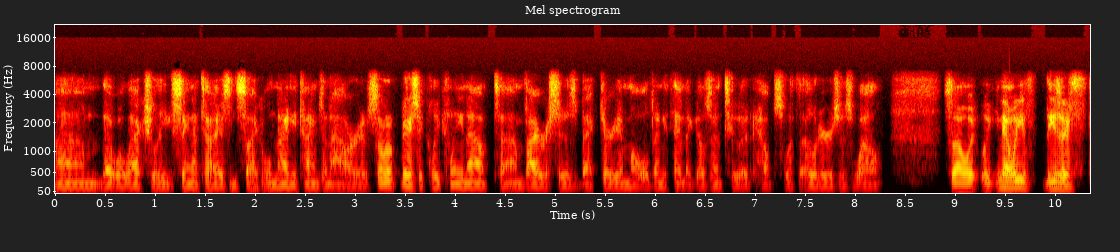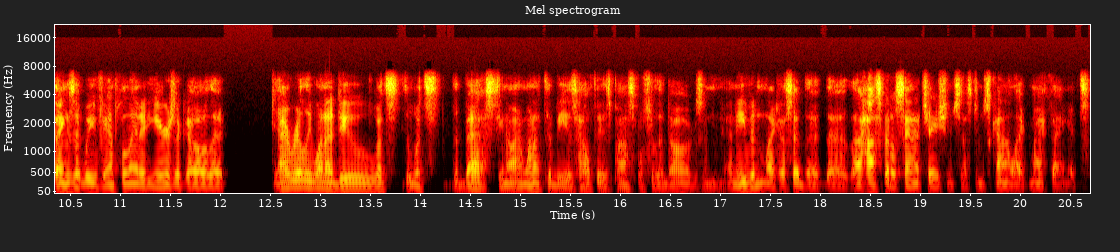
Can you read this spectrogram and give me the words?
um, that will actually sanitize and cycle 90 times an hour. So basically clean out um, viruses, bacteria, mold, anything that goes into it. Helps with odors as well. So you know we've these are things that we've implemented years ago that I really want to do what's what's the best. You know, I want it to be as healthy as possible for the dogs, and and even like I said, the the, the hospital sanitation system is kind of like my thing. It's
